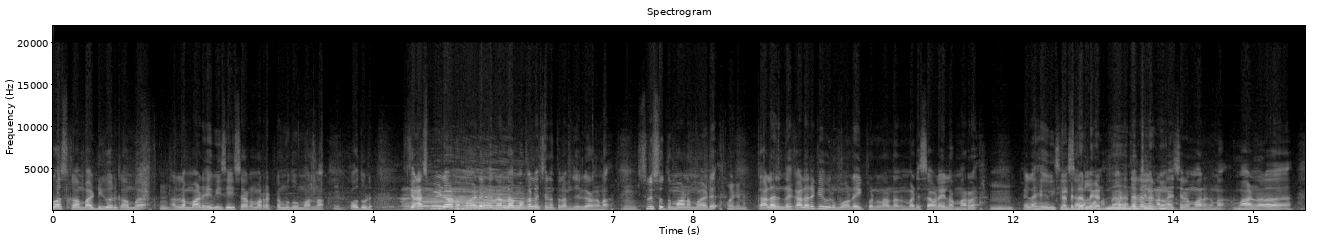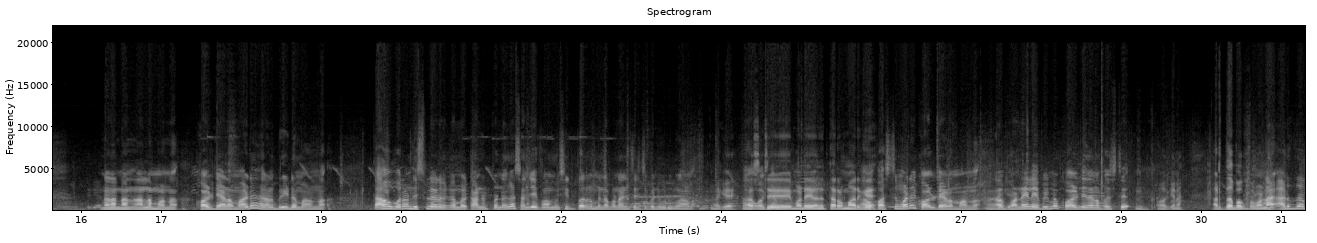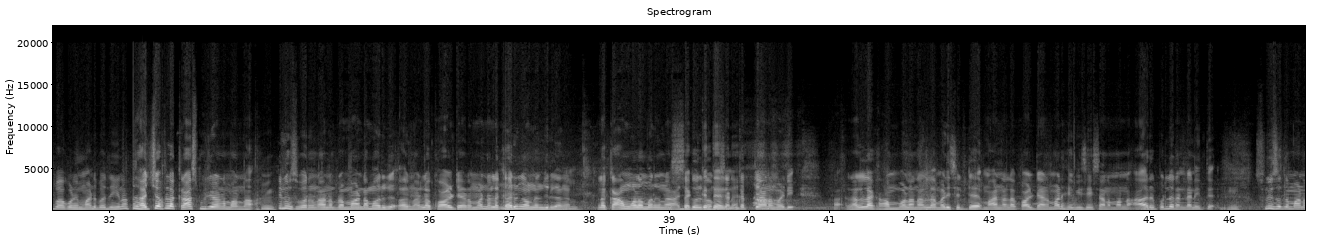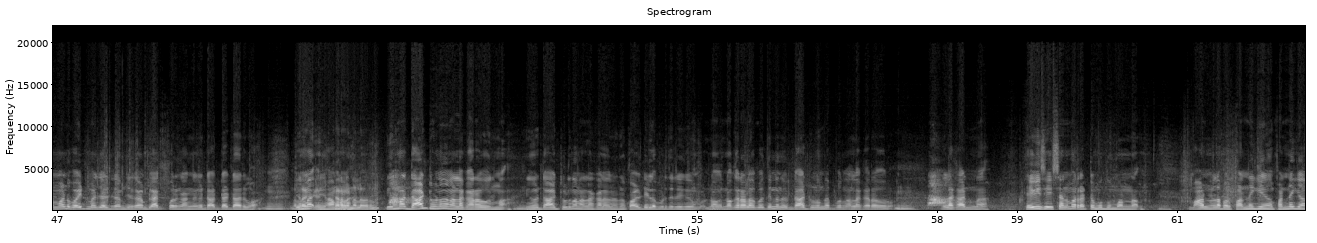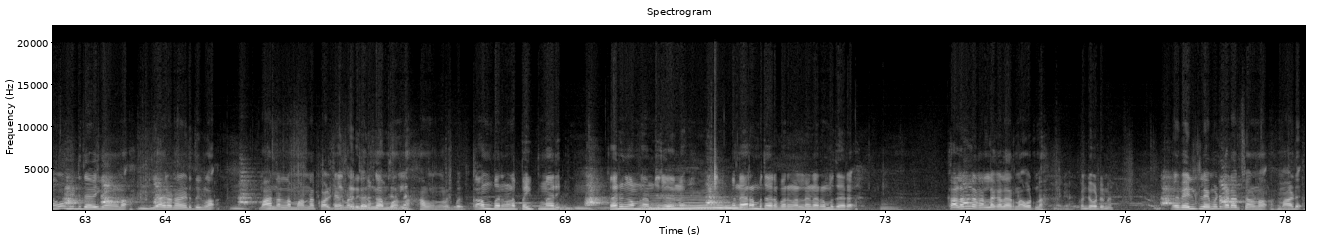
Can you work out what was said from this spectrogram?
ரோஸ் காம்பு அடிக்கு ஒரு காம்பு. நல்ல மாடு ஹெவி சைஸான மாதிரி ரெட்டை முதுகு மாடு தான் கவுத்துடு கிராஸ் ஸ்பீடான மாடு நல்ல மகள சின்னத்தில் அமைஞ்சிருக்காங்கண்ணா சுழி சுத்தமான மாடு. கலர் இந்த கலருக்கே விரும்புவோம். லைக் பண்ணலாம் அந்த மாடு. செவலையில் மரம் எல்லாம் ஹெவி நச்சரமாக இருக்குண்ணா. மாடு நல்லா நல்லா நல்ல மாடுண்ணா. குவாலிட்டியான மாடு நல்ல ப்ரீடம் மாடுண்ணா. தாவு போகிறோம் டிஸ்பிளே நம்ம கான்டாக்ட் பண்ணுங்கள் சஞ்சய் ஃபார்ம் விசிட் பாருங்க. என்ன பண்ண அனுசரித்து பண்ணி கொடுக்கலாம் ஓகே. ஃபஸ்ட்டு மடை வந்து தரமாக இருக்கு. ஃபஸ்ட்டு மாடு குவாலிட்டியான மாடு தான் பண்ணையில் எப்பயுமே குவாலிட்டி தானே ஃபஸ்ட்டு ஓகேண்ணே. அடுத்ததாக பார்க்க போகிறோம்னா அடுத்ததாக பார்க்கக்கூடிய மாடு பார்த்தீங்கன்னா ஹச்எஃப்ல கிராஸ் மீடியான மாடு தான். லூஸ் பாருங்க நான் பிரம்மாண்டமாக இருக்கு. அது நல்ல குவாலிட்டியான மாடு நல்ல கருங்காமல் நெஞ்சிருக்காங்க நல்லா காம்போலம் பாருங்கண்ணா அடிக்கு. சக்கத்தியான மாடி. நல்ல காம்போலம் நல்ல மடி செட்டு மாடு நல்ல குவாலிட்டியான மாடு ஹெவி சைஸான மாடு. ஆறு புல்லு ரெண்டா நீத்து சுழி சுத்தமான மாடு ஒயிட் மெஜாரிட்டி அமைச்சிருக்காங்க பிளாக் பாருங்க அங்கங்கே டாட் டாட்டாக இருக்கும். இது நல்லா மாதிரி- வரும்? இது மாதிரி டாட் உள்ள தான் நல்லா கரை வரும் தான் இவன் டாட் உள்ள தான் நல்லா கலர் வரும் குவாலிட்டியில் பொறுத்துருக்கு நொகரால பார்த்தீங்கன்னா அந்த டாட் உள்ள தான் நல்லா கரை வரும். நல்லா காட்டுண்ணா. ஹெவி சைஸான மாதிரி ரெட்டை முதும் பண்ணலாம் மாடு நல்லா பாரு பண்ணைக்கு பண்ணைக்கு ஆகும் வீட்டு தேவைக்கு ஆகணும் யார் வேணாலும் எடுத்துக்கலாம். மாடு நல்ல மாடுனா குவாலிட்டியான மாதிரி கருங்காம்பு பண்ணலாம் ஆமாம் நல்லா காம்பு பாருங்க நல்லா பைப் மாதிரி. கருங்காம்பில் அமைச்சிருக்காங்க நரம்பு தர பாருங்க நல்லா நரம்பு தர. கலரில் நல்ல கலர்ண்ணா ஓட்டுண்ணா. கொஞ்சம் ஓட்டுண்ணே வெயில் கிளைமேட் கடாப்ஸ் ஆகணும் மாடு.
